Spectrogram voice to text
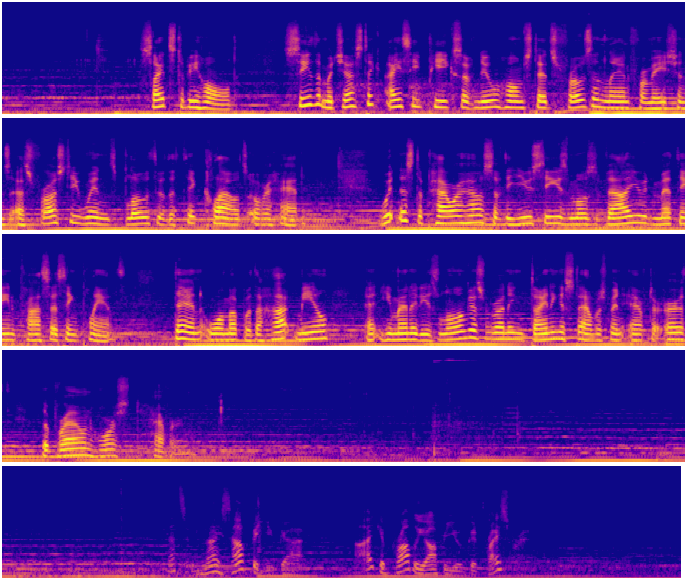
Sights to behold. See the majestic icy peaks of New Homestead's frozen land formations as frosty winds blow through the thick clouds overhead. Witness the powerhouse of the UC's most valued methane processing plants. Then warm up with a hot meal at humanity's longest running dining establishment after Earth, the Brown Horse Tavern. That's a nice outfit you got. I could probably offer you a good price for it.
